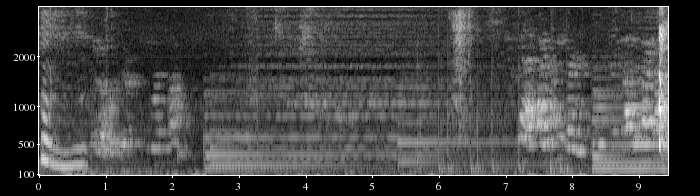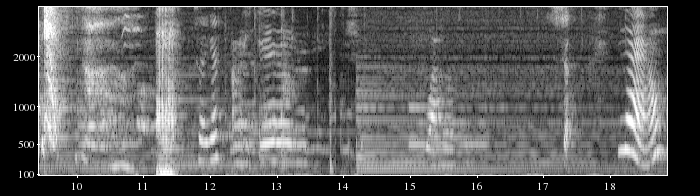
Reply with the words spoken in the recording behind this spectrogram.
Hmm. So I guess I am. So now,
